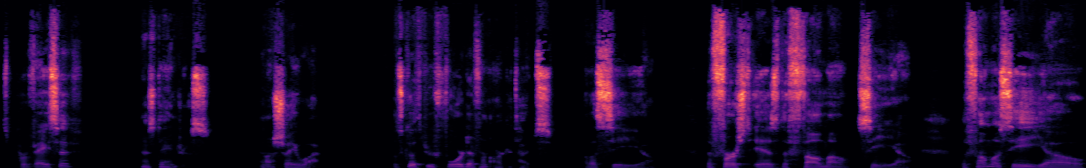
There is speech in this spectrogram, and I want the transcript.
It's pervasive and it's dangerous. And I'll show you why. Let's go through four different archetypes of a CEO. The first is the FOMO CEO. The FOMO CEO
